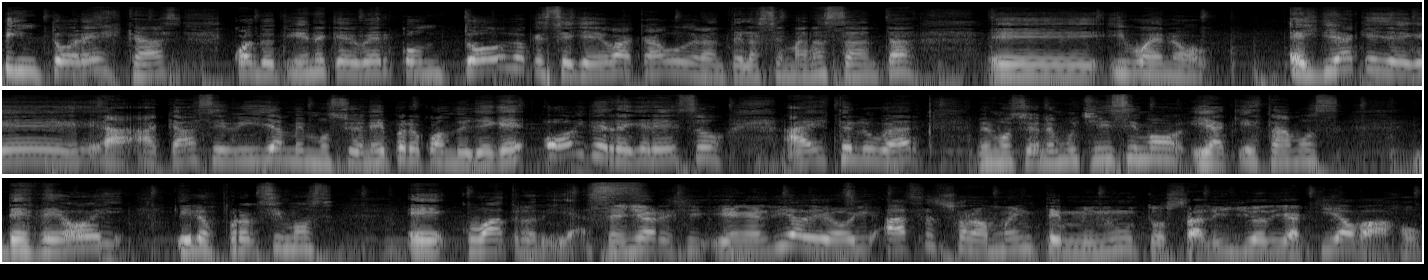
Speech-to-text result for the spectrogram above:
pintorescas cuando tiene que ver con todo lo que se lleva a cabo durante la Semana Santa. Eh, y bueno, el día que llegué acá a Sevilla me emocioné, pero cuando llegué hoy de regreso a este lugar me emocioné muchísimo y aquí estamos desde hoy y los próximos eh, cuatro días. Señores, y en el día de hoy, hace solamente minutos salí yo de aquí abajo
